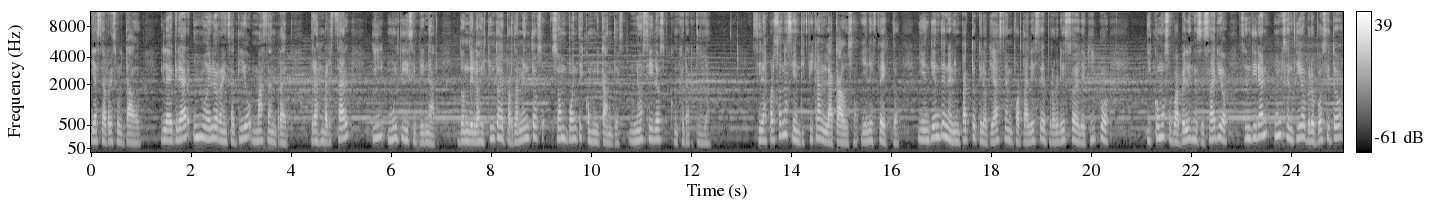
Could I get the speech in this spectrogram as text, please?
y hacia el resultado, y la de crear un modelo organizativo más en red, transversal y multidisciplinar, donde los distintos departamentos son puentes comunicantes, no silos con jerarquía. Si las personas identifican la causa y el efecto y entienden el impacto que lo que hacen fortalece el progreso del equipo y cómo su papel es necesario, sentirán un sentido propósito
